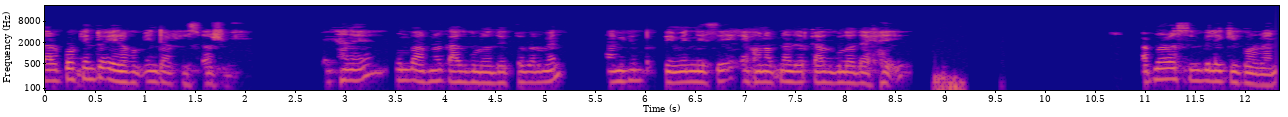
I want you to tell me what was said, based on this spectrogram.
তারপর কিন্তু এরকম ইন্টারফেস আসবে এখানে তোমরা আপনার কাজগুলো দেখতে পারবেন। আমি কিন্তু পেমেন্ট নিয়েছি এখন আপনাদের কাজগুলো দেখাই। আপনারা সিম্পলি কি করবেন?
